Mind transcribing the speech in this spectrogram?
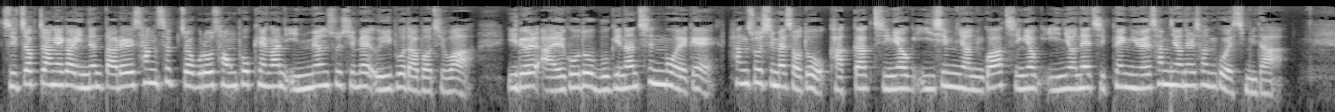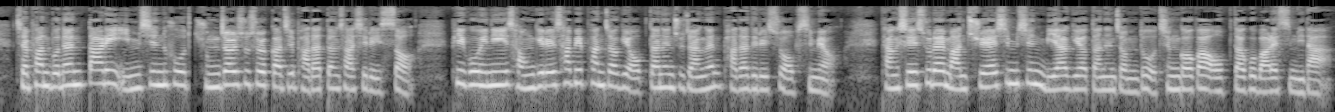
지적장애가 있는 딸을 상습적으로 성폭행한 인면수심의 의붓 아버지와 이를 알고도 묵인한 친모에게 항소심에서도 각각 징역 20년과 징역 2년의 집행유예 3년을 선고했습니다. 재판부는 딸이 임신 후 중절 수술까지 받았던 사실이 있어 피고인이 성기를 삽입한 적이 없다는 주장은 받아들일 수 없으며 당시 술에 만취해 심신미약이었다는 점도 증거가 없다고 말했습니다.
